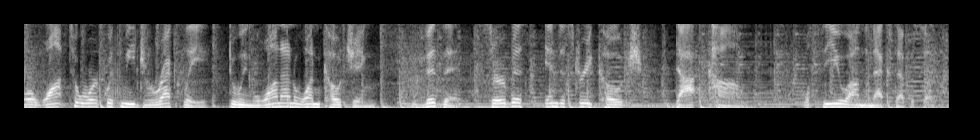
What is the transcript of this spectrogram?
or want to work with me directly doing one on one coaching, visit serviceindustrycoach.com. We'll see you on the next episode.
